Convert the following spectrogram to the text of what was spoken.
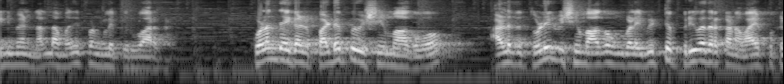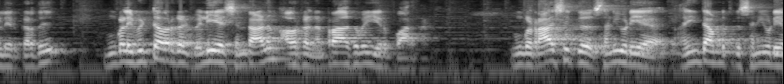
இனிமேல் நல்ல மதிப்பெண்களை பெறுவார்கள். குழந்தைகள் படிப்பு விஷயமாகவோ அல்லது தொழில் விஷயமாக உங்களை விட்டு பிரிவதற்கான வாய்ப்புகள் இருக்கிறது. உங்களை விட்டு அவர்கள் வெளியே சென்றாலும் அவர்கள் நன்றாகவே இருப்பார்கள். உங்கள் ராசிக்கு சனியுடைய ஐந்தாம் இடத்துக்கு சனியுடைய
